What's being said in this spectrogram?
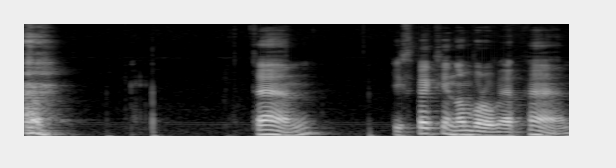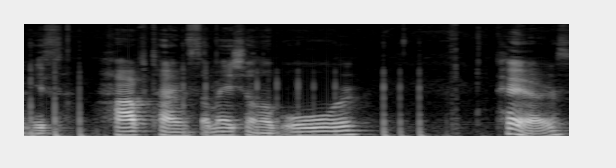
then expected number of Fn is half times summation of all pairs.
